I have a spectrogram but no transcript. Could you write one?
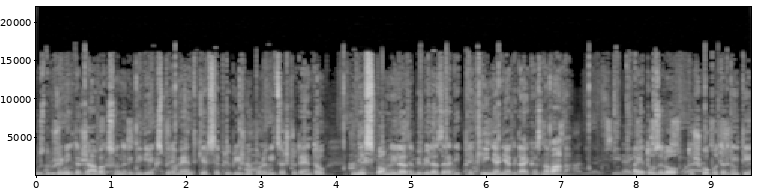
V Združenih državah so naredili eksperiment, kjer se približno polovica študentov ni spomnila, da bi bila zaradi preklinjanja kdaj kaznovana. A je to zelo težko potrditi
